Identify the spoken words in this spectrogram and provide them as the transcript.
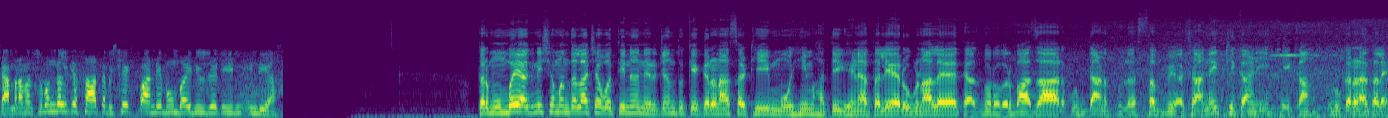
कैमरामैन सुमंगल के साथ Abhishek Pandey, Mumbai news eighteen, India. तर मुंबई अग्निशमन दलाच्या वतीनं निर्जंतुकीकरणासाठी मोहीम हाती घेण्यात आली आहे. रुग्णालय त्याचबरोबर बाजार उड्डाणपुलं सभ्य अशा अनेक ठिकाणी हे काम सुरू करण्यात आलंय.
